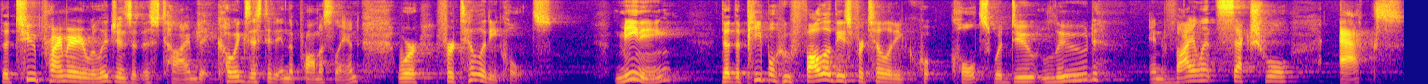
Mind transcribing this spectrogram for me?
the two primary religions at this time that coexisted in the promised land were fertility cults, meaning that the people who followed these fertility cults would do lewd and violent sexual acts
